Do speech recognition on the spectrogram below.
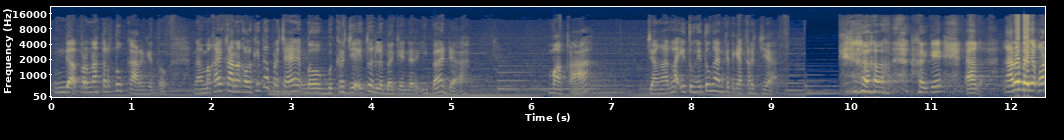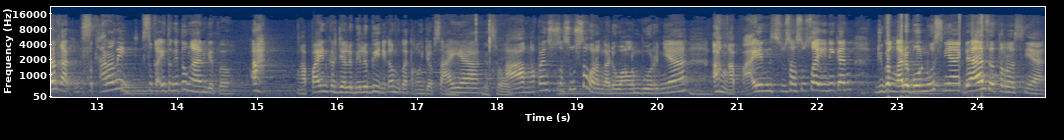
nggak pernah tertukar gitu. Nah makanya karena kalau kita percaya bahwa bekerja itu adalah bagian dari ibadah, maka janganlah hitung-hitungan ketika kerja. Oke, okay? nah, karena banyak orang sekarang nih suka hitung-hitungan gitu. Ah, ngapain kerja lebih-lebih ini kan bukan tanggung jawab saya right. ah ngapain susah-susah orang nggak ada uang lemburnya ah ngapain susah-susah ini kan juga nggak ada bonusnya dan seterusnya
